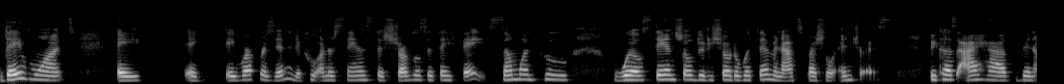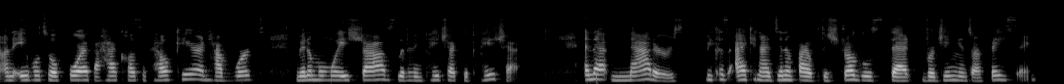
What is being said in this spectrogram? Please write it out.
They want a, a, a representative who understands the struggles that they face, someone who will stand shoulder to shoulder with them and not special interests. Because I have been unable to afford the high cost of healthcare and have worked minimum wage jobs living paycheck to paycheck. And that matters because I can identify with the struggles that Virginians are facing.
